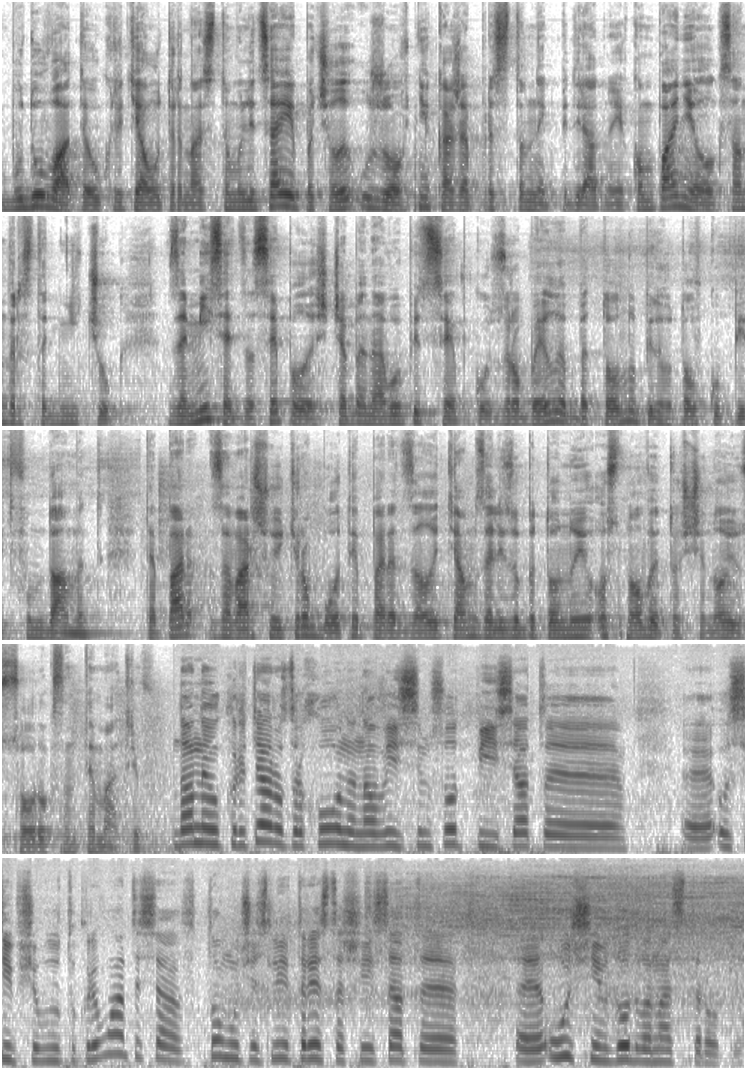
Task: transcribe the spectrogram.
Будувати укриття у 13-му ліцеї почали у жовтні, каже представник підрядної компанії Олександр Стаднійчук. За місяць засипали щебеневу підсипку, зробили бетонну підготовку під фундамент. Тепер завершують роботи перед залиттям залізобетонної основи товщиною 40 сантиметрів. Дане укриття розраховане на 850 е, е, осіб, що будуть укриватися, в тому числі 360 е, е, учнів до 12 років.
